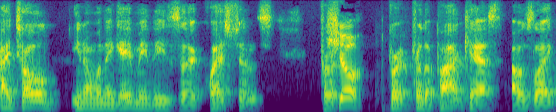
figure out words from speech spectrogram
I told, you know, when they gave me these uh, questions for, sure. for, for the podcast, I was like,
